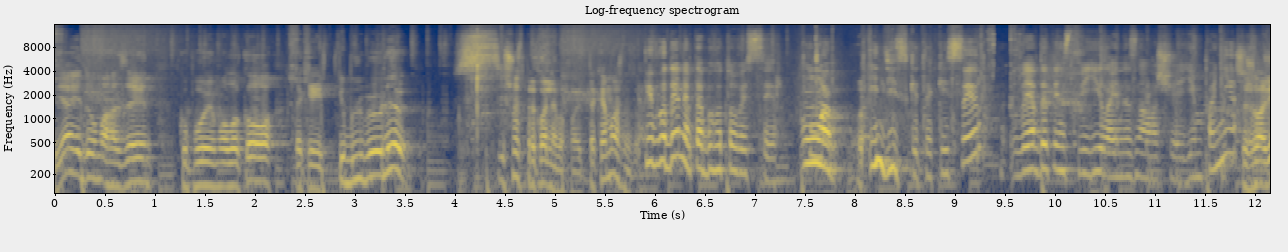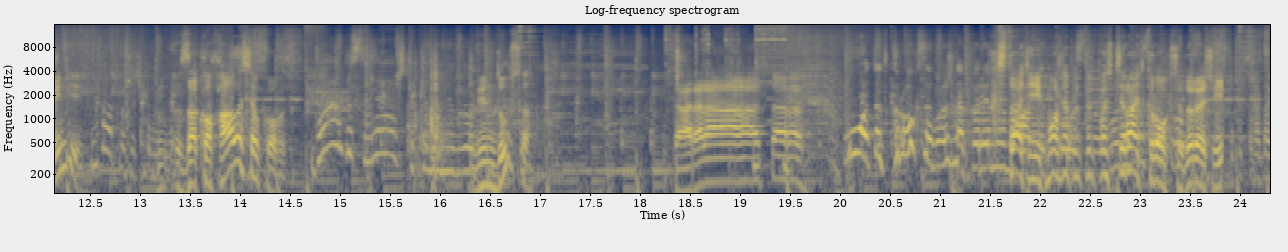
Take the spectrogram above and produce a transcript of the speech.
Я йду в магазин, купую молоко, такий і щось прикольне виходить. Таке можна зробити? Півгодини в тебе готовий сир. Індійський такий сир. Я в дитинстві їла і не знала, що я їм паніш. Ти жила в Індії? Да, трошечки. Закохалася в когось? Да, представляєш, таке в мене було. В індуса? Тарара, тара. О, тут крокси можна перемивати. Кстати, їх можна постирати крокси, до речі. Треба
